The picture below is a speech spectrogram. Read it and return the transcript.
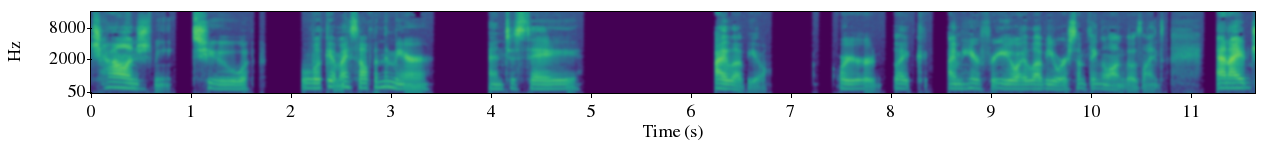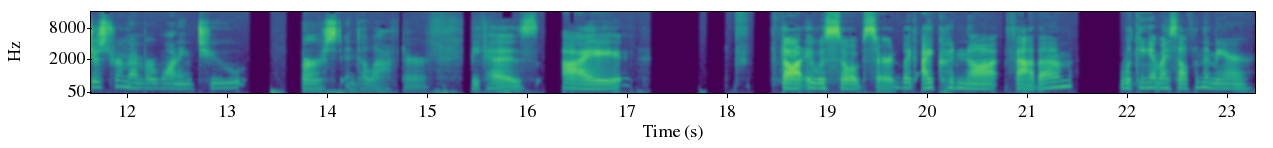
challenged me to look at myself in the mirror and to say, I love you. Or you're like, I'm here for you. I love you, or something along those lines. And I just remember wanting to burst into laughter because I thought it was so absurd. Like, I could not fathom looking at myself in the mirror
